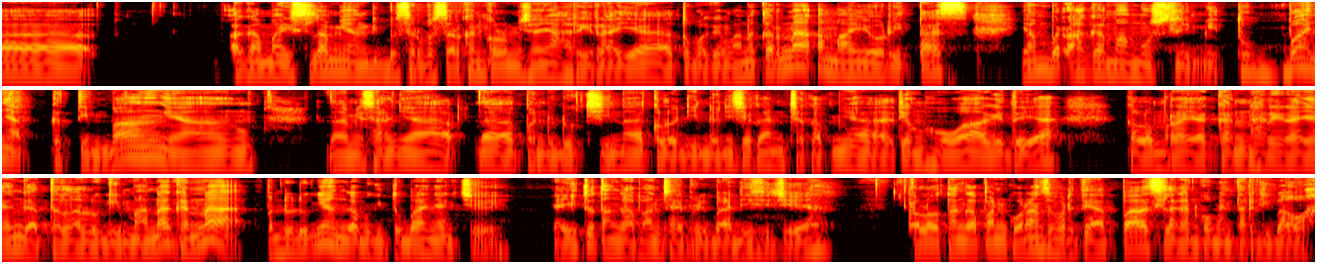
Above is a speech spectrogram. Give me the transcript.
eh, agama Islam yang dibesar-besarkan kalau misalnya hari raya atau bagaimana karena mayoritas yang beragama muslim itu banyak ketimbang yang nah, misalnya eh, penduduk Cina kalau di Indonesia kan cakapnya Tionghoa gitu ya kalau merayakan hari raya nggak terlalu gimana karena penduduknya nggak begitu banyak cuy ya itu tanggapan saya pribadi sih cuy ya kalau tanggapan kurang seperti apa silakan komentar di bawah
